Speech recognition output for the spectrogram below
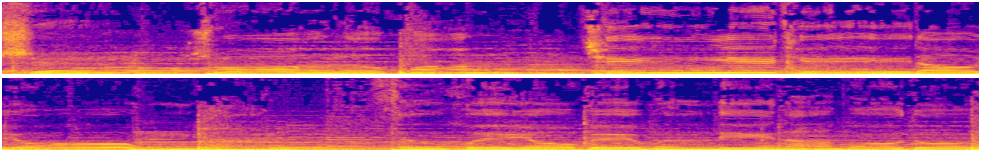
是说了谎轻易提到永远怎会有碑文里那么多？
